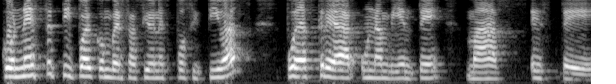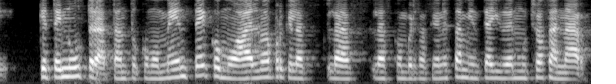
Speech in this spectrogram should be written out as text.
con este tipo de conversaciones positivas puedas crear un ambiente más, este, que te nutra tanto como mente como alma, porque las, las conversaciones también te ayudan mucho a sanar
